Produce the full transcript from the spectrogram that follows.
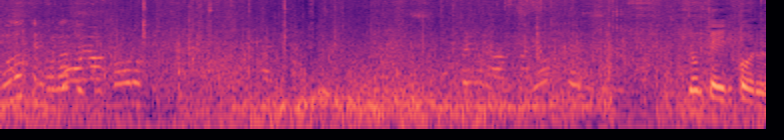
戻ってるかなって4点リコールコ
